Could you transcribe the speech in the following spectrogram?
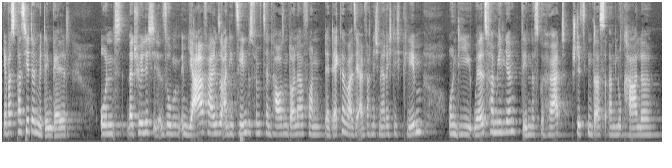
ja, was passiert denn mit dem Geld? Und natürlich so im Jahr fallen so an die 10.000 bis 15.000 Dollar von der Decke, weil sie einfach nicht mehr richtig kleben. Und die Wells-Familien, denen das gehört, stiften das an lokale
